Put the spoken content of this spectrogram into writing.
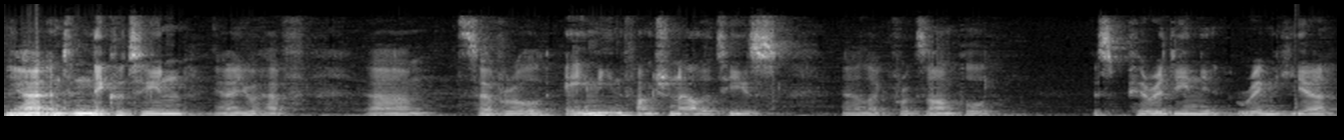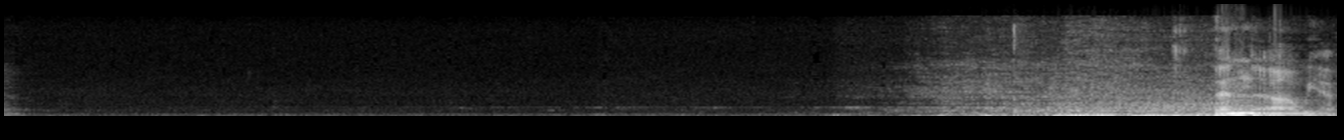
Yeah, and in nicotine, yeah, you have um, several amine functionalities, uh, like for example this pyridine ring here. Then uh, we have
